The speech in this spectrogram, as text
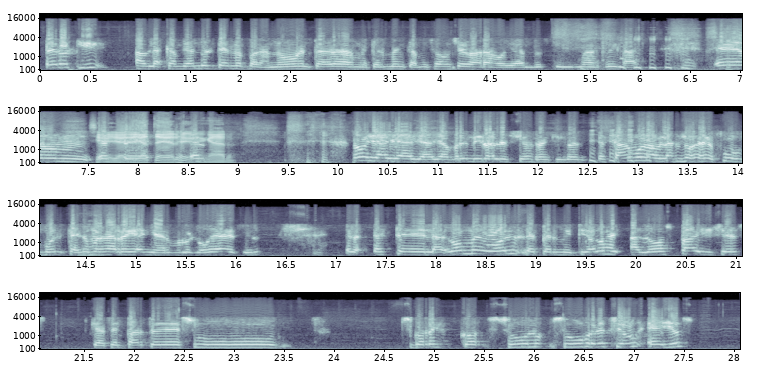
Pero aquí, habla, cambiando el tema para no entrar a meterme en camisa once varas o ya estoy más relax. eh, sí, ya, este, te regañaron. No, ya, ya, ya, ya aprendí la lección, tranquilo. Estábamos hablando de fútbol, que no me van a regañar por lo que voy a decir este, la Gol le permitió a los, a los países que hacen parte de su su, su, protección, ellos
